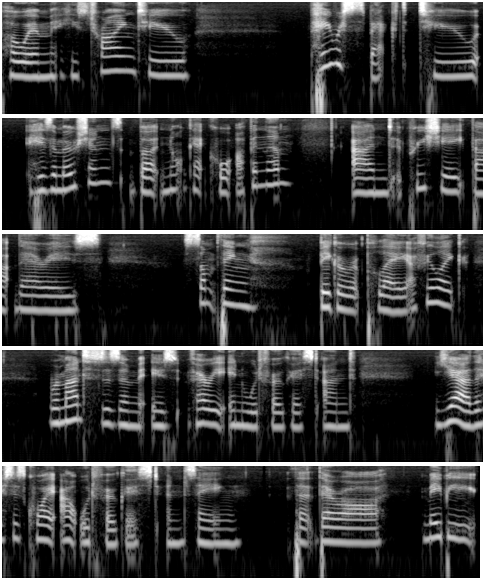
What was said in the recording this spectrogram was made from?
poem. He's trying to pay respect to his emotions, but not get caught up in them, and appreciate that there is something bigger at play. I feel like romanticism is very inward focused, and yeah, this is quite outward focused and saying that there are maybe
